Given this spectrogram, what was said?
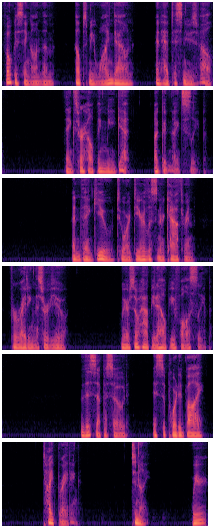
Focusing on them helps me wind down and head to Snoozeville. Thanks for helping me get a good night's sleep. And thank you to our dear listener, Catherine, for writing this review. We are so happy to help you fall asleep. This episode is supported by typewriting. Tonight, we're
